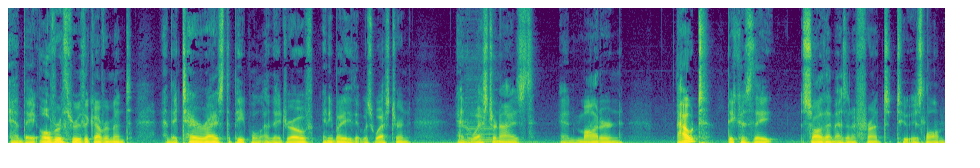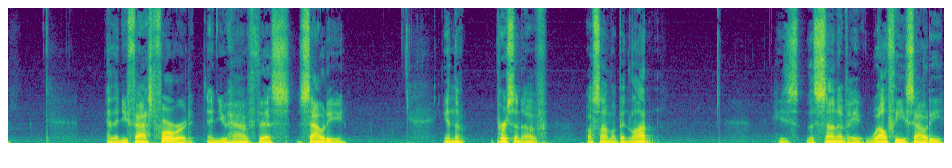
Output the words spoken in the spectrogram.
and they overthrew the government and they terrorized the people and they drove anybody that was Western and westernized and modern out because they saw them as an affront to Islam. And then you fast forward and you have this Saudi in the person of Osama bin Laden. He's the son of a wealthy Saudi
